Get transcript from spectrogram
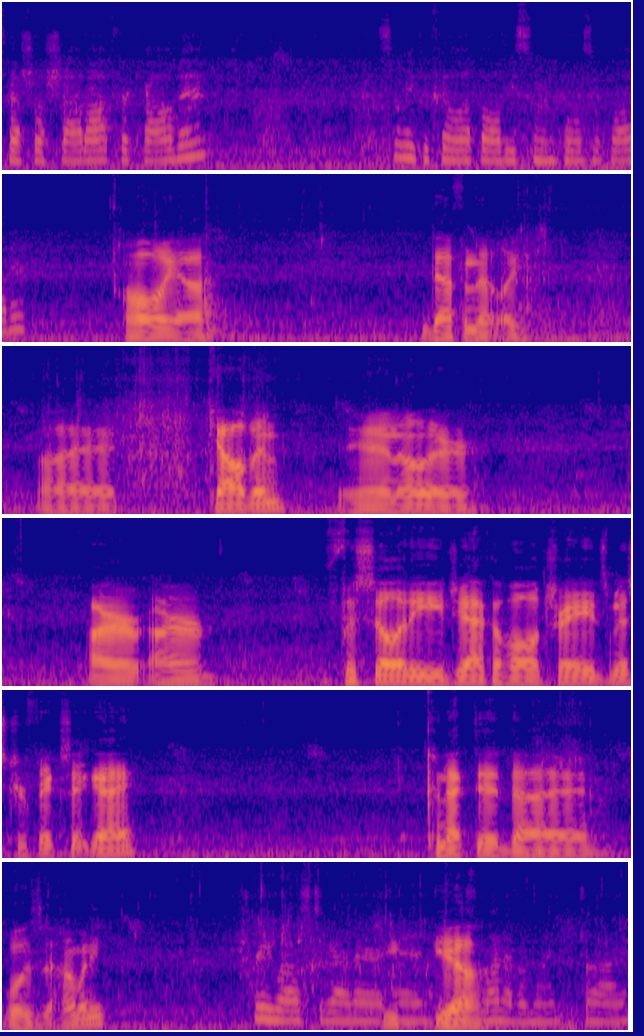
Special shout out for Calvin. So we could fill up all these swimming pools with water. Oh yeah, definitely. Uh, Calvin, you know, they're our our facility jack of all trades, Mister Fix It guy. Connected. Uh, what was it? How many? Three wells together and yeah. one of them went dry.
